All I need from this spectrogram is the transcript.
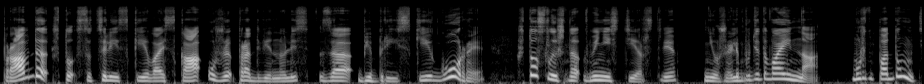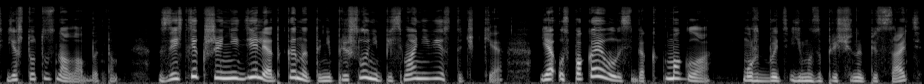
Правда, что социалистские войска уже продвинулись за Бибрийские горы? Что слышно в министерстве? Неужели будет война? Можно подумать, я что-то знала об этом. За истекшие недели от Кеннета не пришло ни письма, ни весточки. Я успокаивала себя как могла. Может быть, ему запрещено писать?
